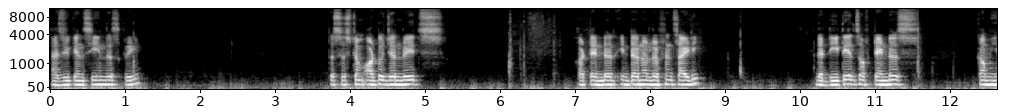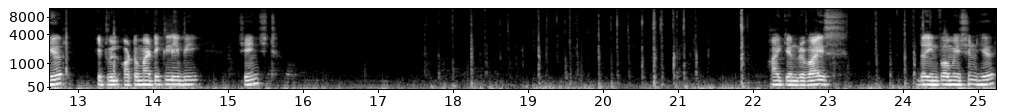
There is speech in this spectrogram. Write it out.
As you can see in the screen, the system auto generates a tender internal reference ID. The details of tenders come here. It will automatically be changed. I can revise the information here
